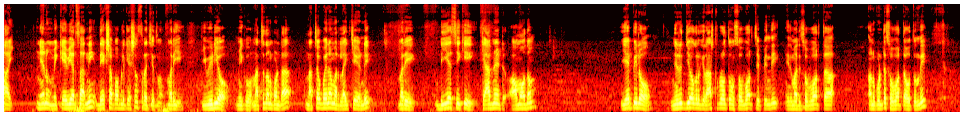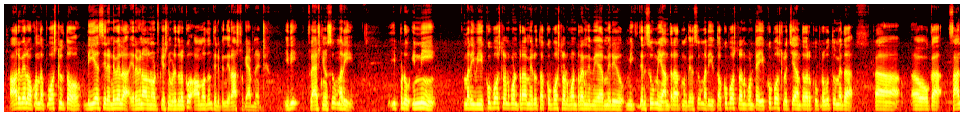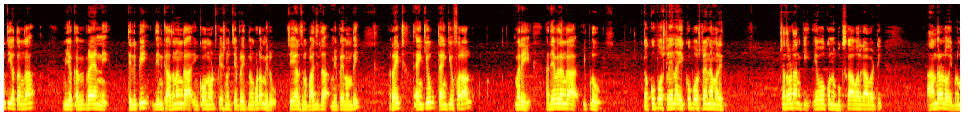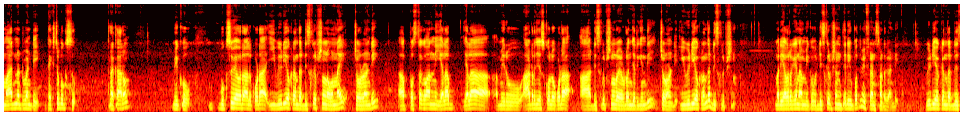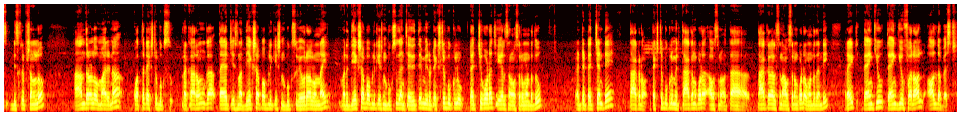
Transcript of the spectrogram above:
Hi. నేను మీ కేవీఆర్ సార్ని దీక్ష publications రచితను మరి ఈ వీడియో మీకు నచ్చదనుకుంటా నచ్చకపోయినా మరి లైక్ చేయండి. మరి డిఎస్సికి క్యాబినెట్ ఆమోదం. ఏపీలో నిరుద్యోగులకి రాష్ట్ర ప్రభుత్వం శుభవార్త చెప్పింది. ఇది మరి శుభవార్త అనుకుంటే శుభవార్త అవుతుంది. ఆరు వేల ఒక వంద పోస్టులతో డిఎస్సి రెండు వేల ఇరవై నాలుగు నోటిఫికేషన్ విడుదలకు ఆమోదం తెలిపింది రాష్ట్ర క్యాబినెట్. ఇది ఫ్లాష్ న్యూస్. మరి ఇప్పుడు ఇన్ని మరి ఇవి ఎక్కువ పోస్టులు అనుకుంటారా? మీరు తక్కువ పోస్టులు అనుకుంటారా అనేది మీ- మీరు మీకు తెలుసు మీ అంతరాత్మకు తెలుసు. మరి తక్కువ పోస్టులు అనుకుంటే ఎక్కువ పోస్టులు వచ్చేంతవరకు ప్రభుత్వం మీద ఒక శాంతియుతంగా మీ యొక్క అభిప్రాయాన్ని తెలిపి దీనికి అదనంగా ఇంకో నోటిఫికేషన్ వచ్చే ప్రయత్నం కూడా మీరు చేయాల్సిన బాధ్యత మీ పైన ఉంది. Right. Thank you. Thank you for all. మరి అదేవిధంగా ఇప్పుడు తక్కువ పోస్టులైనా ఎక్కువ పోస్టులైనా మరి చదవడానికి ఏవో కొన్ని బుక్స్ కావాలి కాబట్టి ఆంధ్రాలో ఇప్పుడు మారినటువంటి టెక్స్ట్ బుక్స్ ప్రకారం మీకు బుక్స్ వివరాలు కూడా ఈ వీడియో క్రింద డిస్క్రిప్షన్లో ఉన్నాయి. చూడండి. ఆ పుస్తకాన్ని ఎలా ఎలా మీరు ఆర్డర్ చేసుకోవాలో కూడా ఆ డిస్క్రిప్షన్లో ఇవ్వడం జరిగింది. చూడండి. ఈ వీడియో క్రింద డిస్క్రిప్షన్. మరి ఎవరికైనా మీకు డిస్క్రిప్షన్ తెలియకపోతే మీ ఫ్రెండ్స్ని అడగండి. వీడియో కింద డిస్ డిస్క్రిప్షన్లో ఆంధ్రాలో మారిన కొత్త టెక్స్ట్ బుక్స్ ప్రకారంగా తయారు చేసిన దీక్ష పబ్లికేషన్ బుక్స్ వివరాలు ఉన్నాయి. మరి దీక్ష పబ్లికేషన్ బుక్స్ కానీ చదివితే మీరు టెక్స్ట్ బుక్లు టచ్ కూడా చేయాల్సిన అవసరం ఉండదు. అంటే టచ్ అంటే తాకడం. టెక్స్ట్ బుక్లు మీరు తాకను కూడా అవసరం తా తాకాల్సిన అవసరం కూడా ఉండదండి. Right? Thank you thank you for all. All the best.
